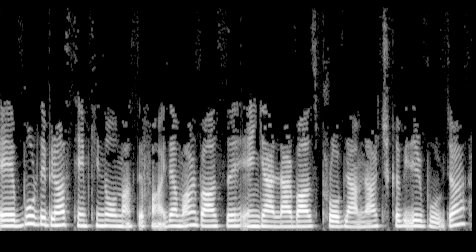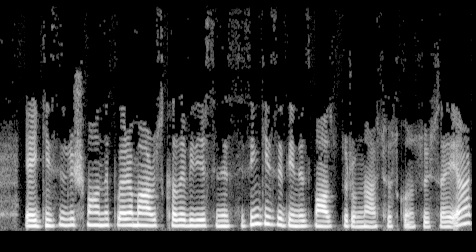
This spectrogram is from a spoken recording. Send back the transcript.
e, burada biraz temkinli olmakta fayda var. Bazı engeller, bazı problemler çıkabilir burada. E, gizli düşmanlıklara maruz kalabilirsiniz. Sizin gizlediğiniz bazı durumlar söz konusuysa eğer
